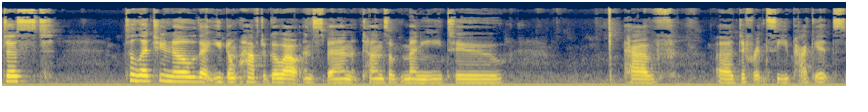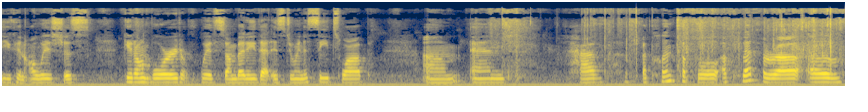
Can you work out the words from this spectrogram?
just to let you know that you don't have to go out and spend tons of money to have uh, different seed packets. You can always just get on board with somebody that is doing a seed swap um, and have a plentiful, a plethora of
